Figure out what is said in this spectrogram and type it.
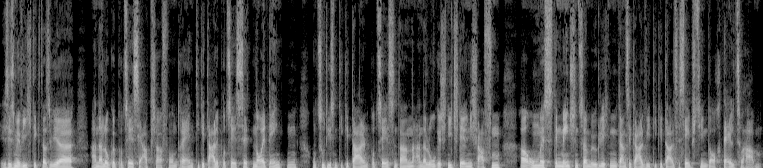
es ist mir wichtig, dass wir analoge Prozesse abschaffen und rein digitale Prozesse neu denken und zu diesen digitalen Prozessen dann analoge Schnittstellen schaffen, äh, um es den Menschen zu ermöglichen, ganz egal wie digital sie selbst sind, auch teilzuhaben.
